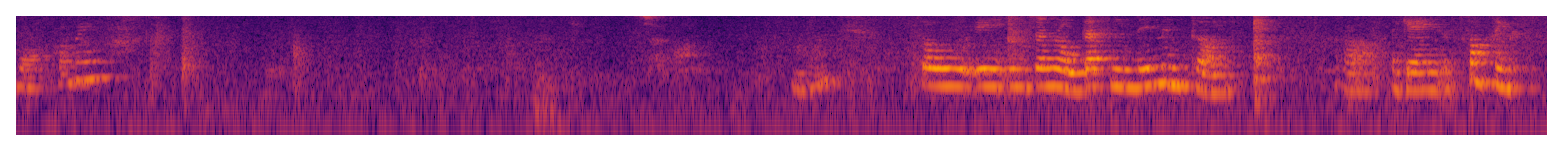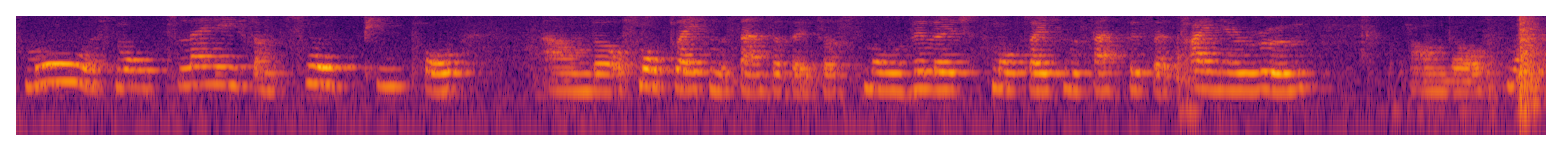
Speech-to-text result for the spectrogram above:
More comments? So, So in, in general, Death in Leamington, uh, again, something small, a small place and small people, and uh, a small place in the sense that it's a small village, small place in the sense that it's a tiny room, and uh, small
